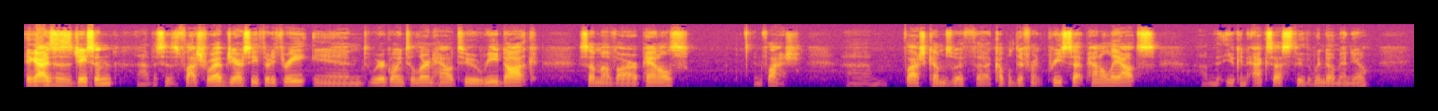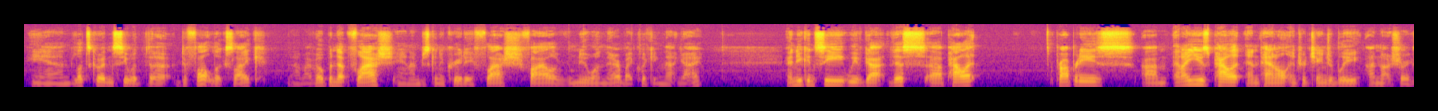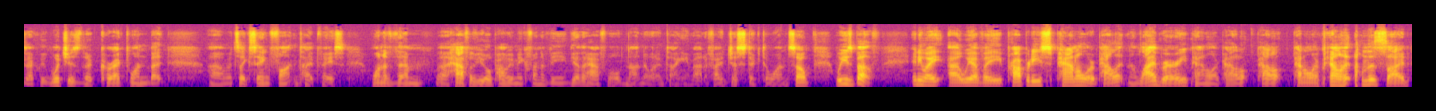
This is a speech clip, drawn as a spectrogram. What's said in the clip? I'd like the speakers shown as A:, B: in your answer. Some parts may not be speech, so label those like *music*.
A: Hey guys, this is Jason. Uh, this is Flash for Web GRC33 and we're going to learn how to redock some of our panels in Flash. Um, Flash comes with a couple different preset panel layouts um, that you can access through the window menu and let's go ahead and see what the default looks like. Um, I've opened up Flash and I'm just going to create a Flash file, a new one there by clicking that guy. And you can see we've got this uh, palette properties, um, and I use palette and panel interchangeably. I'm not sure exactly which is the correct one, but um, it's like saying font and typeface. One of them, uh, half of you will probably make fun of me. The other half will not know what I'm talking about if I just stick to one. So we use both. Anyway, uh, we have a properties panel or palette and a library panel or palette, palette panel or *laughs* palette on this side.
